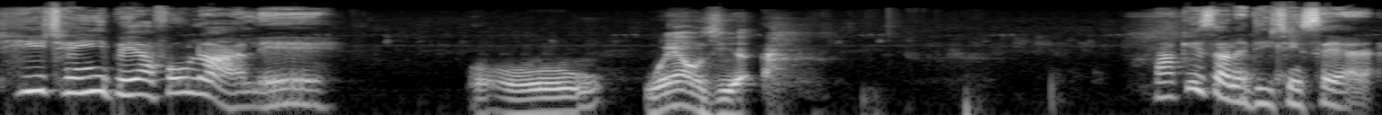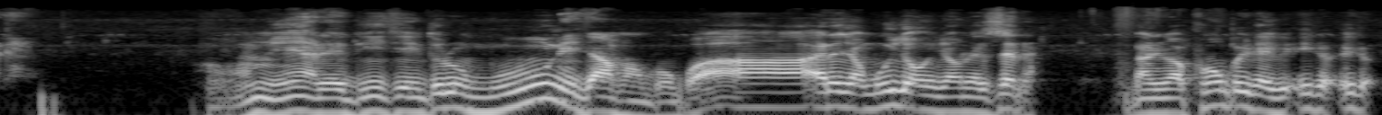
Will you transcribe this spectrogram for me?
ဒီအချိန်ကြီးဘယ်ကဖုန်းလာတာလဲဟိုဝဲအောင်စီကဘာကိစ္စနဲ့ဒီအချိန်ဆက်ရတာလဲဟောမြင်ရတယ်ဒီအချိန်သူတို့မူးနေကြမှာပေါ့ကွာအဲ့ဒါကြောင့်မူးကြောင်ကြောင်နဲ့ဆက်တယ်ငါဒီမှာဖုန်းပိတ်လိုက်ပြီအဲ့တော့အဲ့တော့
